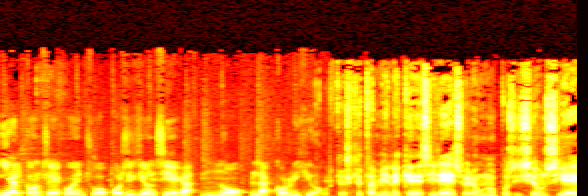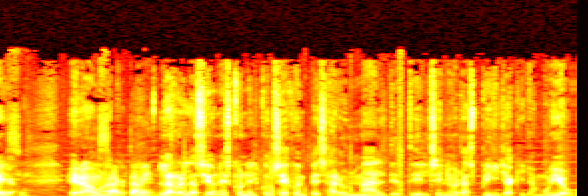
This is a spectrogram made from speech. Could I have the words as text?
y el consejo en su oposición ciega no la corrigió. Porque es que también hay que decir eso, era una oposición ciega. Sí, sí. Era una- Exactamente. Las relaciones con el Consejo empezaron mal desde el señor Asprilla, que ya murió,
